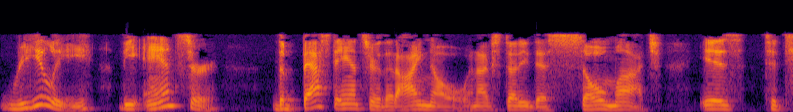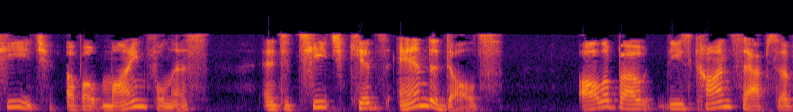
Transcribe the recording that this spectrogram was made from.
really the answer, the best answer that I know, and I've studied this so much, is to teach about mindfulness and to teach kids and adults all about these concepts of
